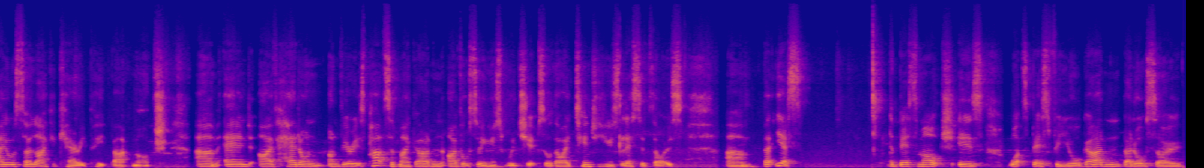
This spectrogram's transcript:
I also like a karri peat bark mulch. Um, and I've had on, on various parts of my garden, I've also used wood chips, although I tend to use less of those. Um, but yes, the best mulch is what's best for your garden, but also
